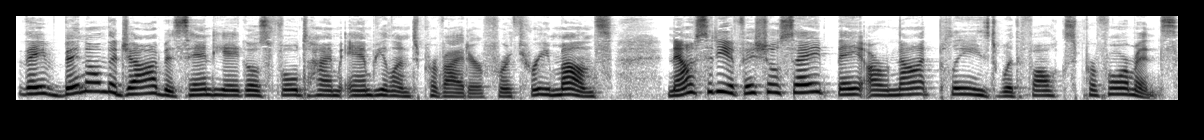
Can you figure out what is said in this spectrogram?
They've been on the job as San Diego's full time ambulance provider for three months. Now, city officials say they are not pleased with Falck's performance.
